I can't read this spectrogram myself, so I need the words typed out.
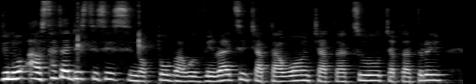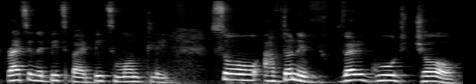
You know, I started this thesis in October. We've been writing chapter one, chapter two, chapter three, writing a bit by bit monthly. So I've done a very good job.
